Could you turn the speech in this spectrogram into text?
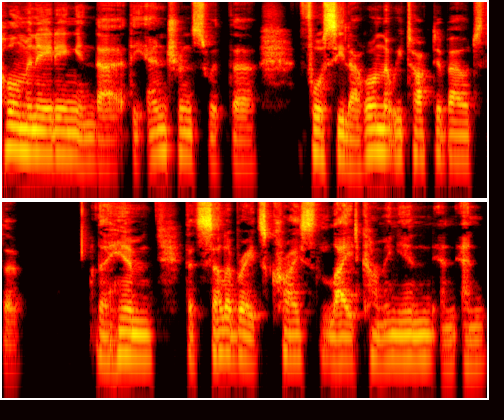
culminating in the, the entrance with the Phos Hilaron that we talked about, the, the hymn that celebrates Christ's light coming in and, and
